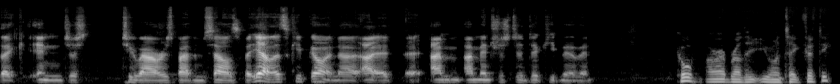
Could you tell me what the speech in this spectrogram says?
like in just two hours by themselves. But yeah, let's keep going. Uh, I I'm I'm interested to keep moving. cool all right brother you want to take 50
